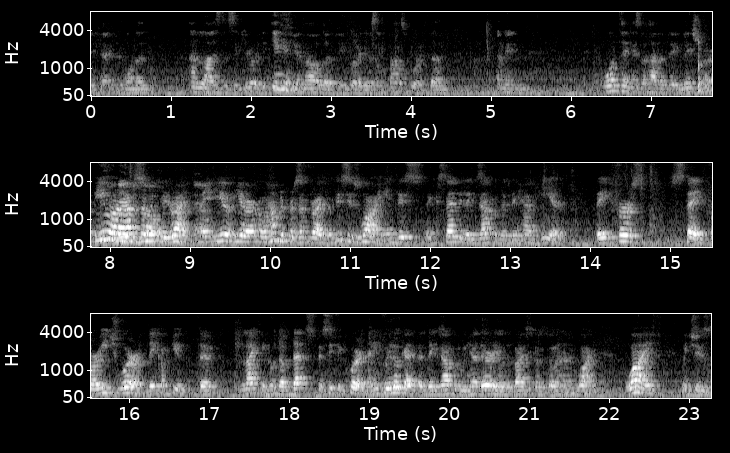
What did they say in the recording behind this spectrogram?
if you actually wanna analyze the security, if you know that people are using passwords, then, I mean, one thing is to have a big dictionary. You but are absolutely know- right. yeah. I mean, you, you're 100% right. And this is why, in this extended example that they have here, they first state for each word, they compute the likelihood of that specific word. And if we look at, at the example we had earlier, of the bicycle stolen and wife, wife, which is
